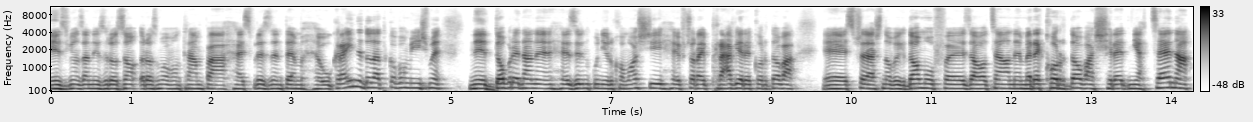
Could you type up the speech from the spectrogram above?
e, związanych z rozo- rozmową Trumpa e, z prezydentem Ukrainy. Dodatkowo mieliśmy e, dobre dane z rynku nieruchomości. E, Wczoraj prawie rekordowa e, sprzedaż nowych domów e, za oceanem, rekordowa średnia cena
